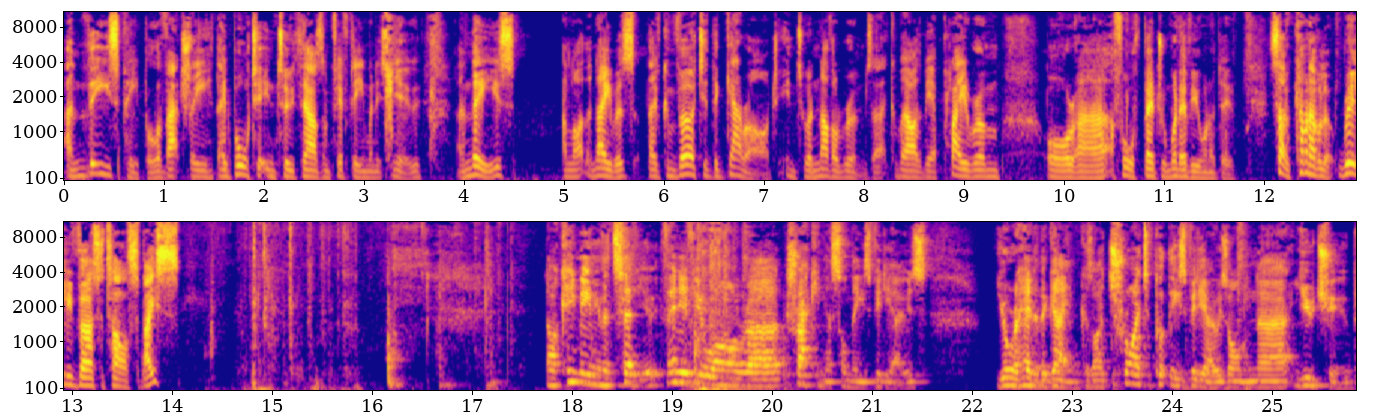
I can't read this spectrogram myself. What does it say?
And these people have actually, they bought it in 2015 when it's new, and these unlike the neighbours, they've converted the garage into another room. So that could either be a playroom or uh, a fourth bedroom, whatever you want to do. So come and have a look. Really versatile space. Now, I keep meaning to tell you, if any of you are uh, tracking us on these videos, you're ahead of the game because I try to put these videos on uh, YouTube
